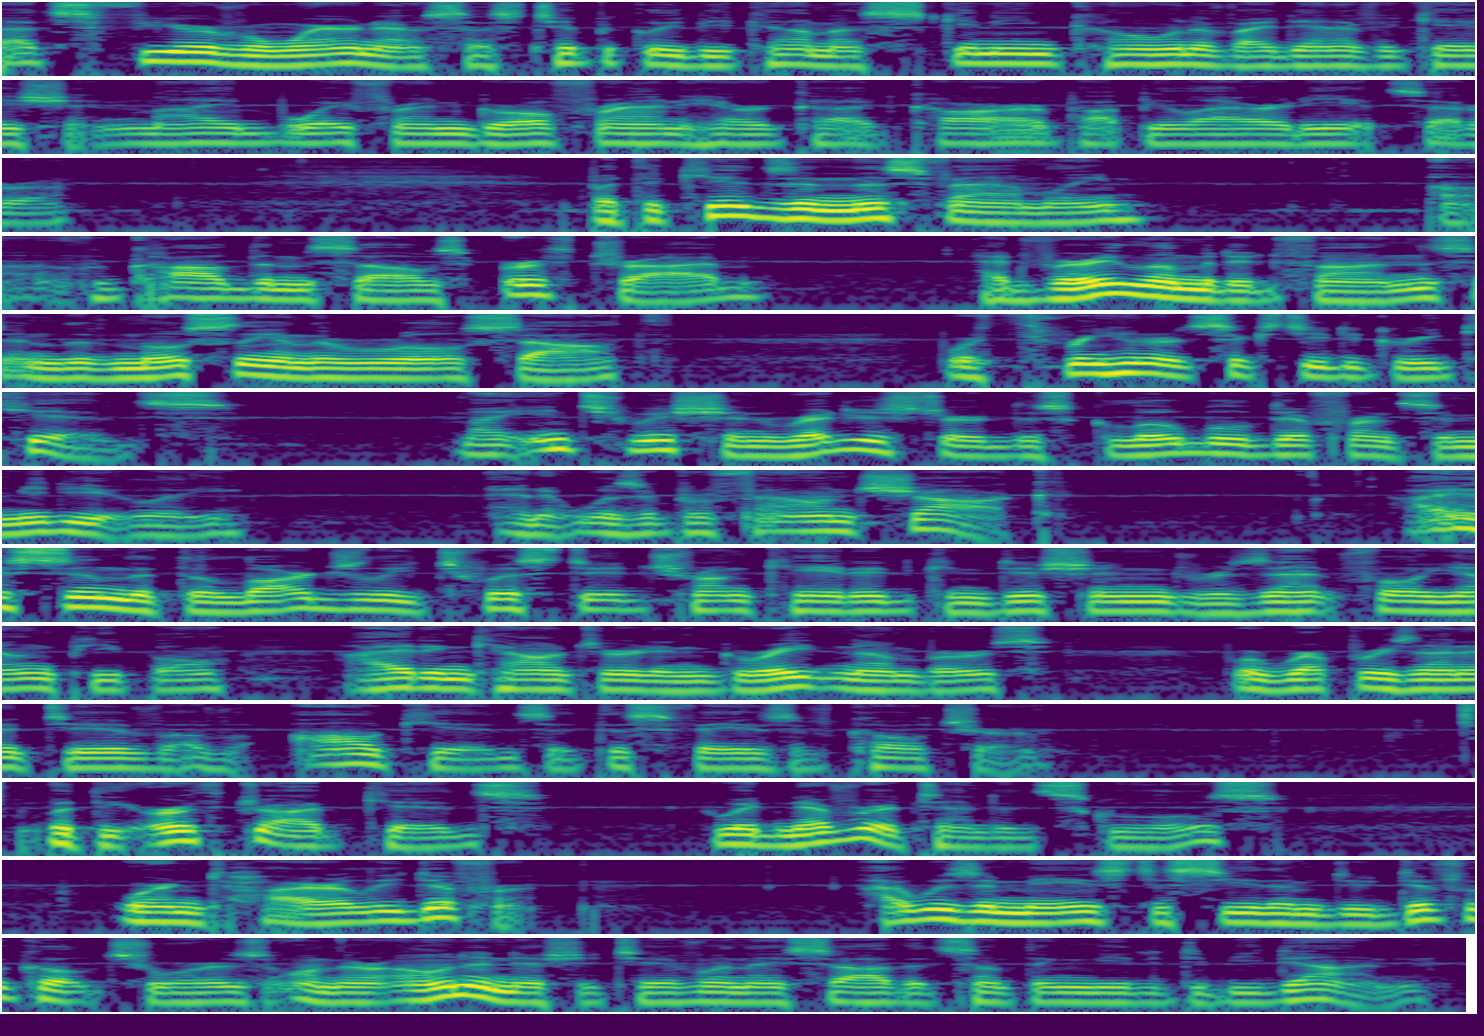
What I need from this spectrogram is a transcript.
that sphere of awareness has typically become a skinny cone of identification my boyfriend, girlfriend, haircut, car, popularity, etc. But the kids in this family, uh, who called themselves Earth Tribe, had very limited funds and lived mostly in the rural South, were 360 degree kids. My intuition registered this global difference immediately, and it was a profound shock. I assumed that the largely twisted, truncated, conditioned, resentful young people I had encountered in great numbers were representative of all kids at this phase of culture. But the Earth Tribe kids, who had never attended schools, were entirely different. I was amazed to see them do difficult chores on their own initiative when they saw that something needed to be done.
